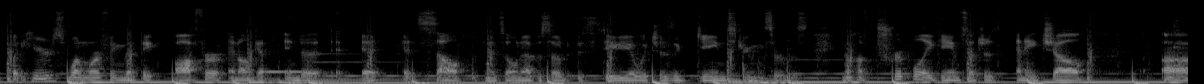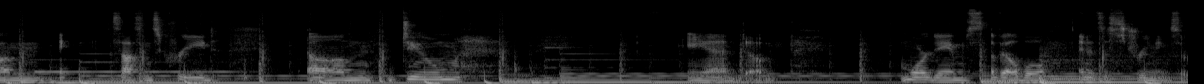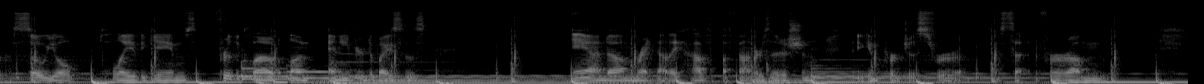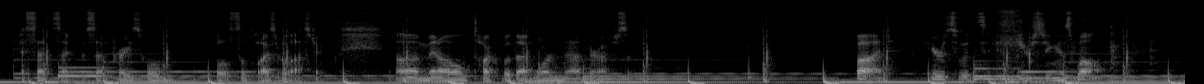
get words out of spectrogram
but here's one more thing that they offer, and I'll get into it itself in its own episode is Stadia, which is a game streaming service. And they'll have AAA games such as NHL, um, Assassin's Creed, um, Doom, and um, more games available. And it's a streaming service, so you'll play the games for the cloud on any of your devices and um, right now they have a founders edition that you can purchase for a set for um, a set, set a set price while while supplies are lasting. Um, and I'll talk about that more in another episode. But here's what's interesting as well.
